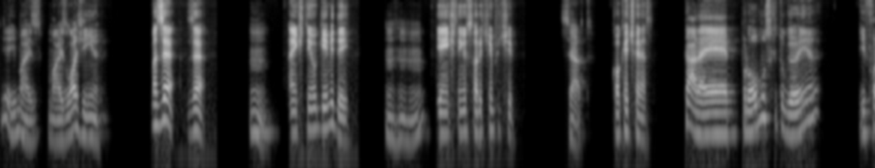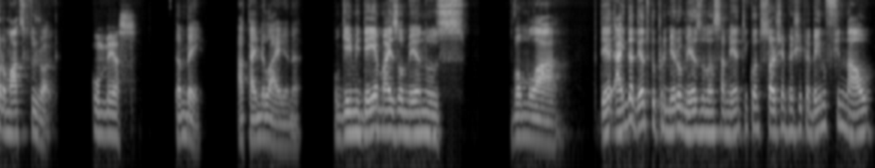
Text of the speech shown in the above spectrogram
E aí, mais, mais lojinha. Mas é, Zé, Hum. a gente tem o Game Day. Uhum. E a gente tem o Story Championship. Certo. Qual que é a diferença? Cara, é promos que tu ganha e formatos que tu joga. O mês. Também. A timeline, né? O Game Day é mais ou menos. Vamos lá. de- ainda dentro do primeiro mês do lançamento, enquanto o Story Championship é bem no final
